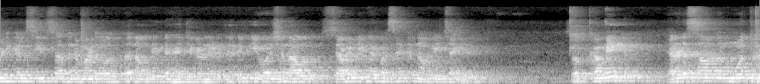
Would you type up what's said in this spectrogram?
ಮೆಡಿಕಲ್ ಸೀಟ್ ಸಾಧನೆ ಮಾಡುವಂತ ನಾವು ದಿಟ್ಟ ಹೆಜ್ಜೆಗಳನ್ನ ಇಡ್ತಾ ಈ ವರ್ಷ ನಾವು ಸೆವೆಂಟಿ ಫೈವ್ ಪರ್ಸೆಂಟ್ ನಾವು ರೀಚ್ ಆಗಿದ್ದೀವಿ. ಸೊ ಕಮಿಂಗ್ ಎರಡು ಸಾವಿರದ ಮೂವತ್ತರ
